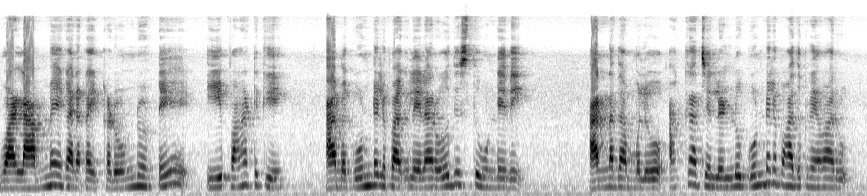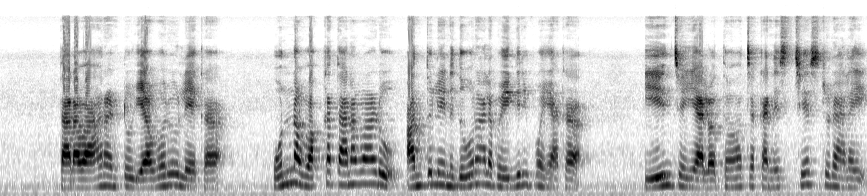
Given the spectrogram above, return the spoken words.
వాళ్ళ అమ్మే గనక ఇక్కడ ఉండుంటే ఈ పాటికి ఆమె గుండెలు పగిలేలా రోదిస్తూ ఉండేది. అన్నదమ్ములు అక్క చెల్లెళ్ళు గుండెలు బాదుకునేవారు. తన వారంటూ ఎవరూ లేక ఉన్న ఒక్క తనవాడు అంతులేని దూరాలకు ఎగిరిపోయాక ఏం చెయ్యాలో తోచక నిశ్చేష్టురాలై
